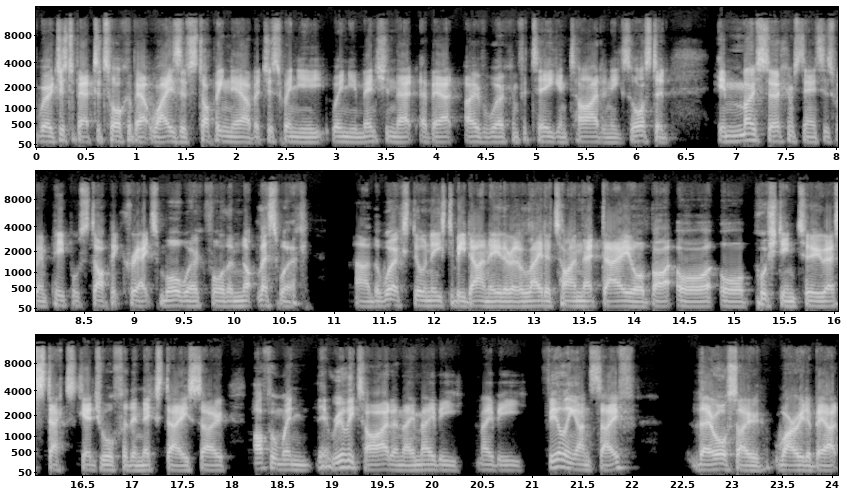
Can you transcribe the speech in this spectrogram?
We're just about to talk about ways of stopping now, but just when you when you mention that about overwork and fatigue and tired and exhausted, in most circumstances, when people stop, it creates more work for them, not less work. Uh, the work still needs to be done either at a later time that day or by, or or pushed into a stacked schedule for the next day. So often when they're really tired and they may be maybe feeling unsafe, they're also worried about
